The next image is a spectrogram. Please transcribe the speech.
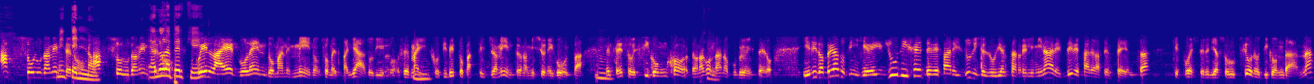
Assolutamente no, no. Assolutamente e allora no. perché? Quella è volendo, ma nemmeno, insomma è sbagliato dirlo, semmai mm. il cosiddetto patteggiamento è una missione di colpa, mm. nel senso che si concorda una condanna sì. al pubblico ministero. Il rito abbreviato significa che il giudice deve fare il giudice dell'udienza preliminare, deve fare la sentenza, che può essere di assoluzione o di condanna,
